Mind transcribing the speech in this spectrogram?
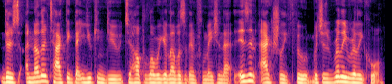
there's another tactic that you can do to help lower your levels of inflammation that isn't actually food, which is really, really cool.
